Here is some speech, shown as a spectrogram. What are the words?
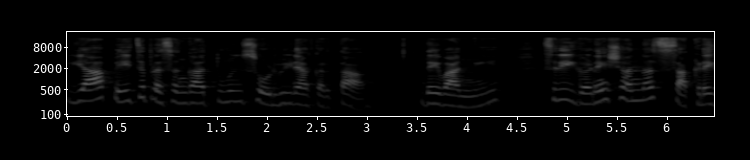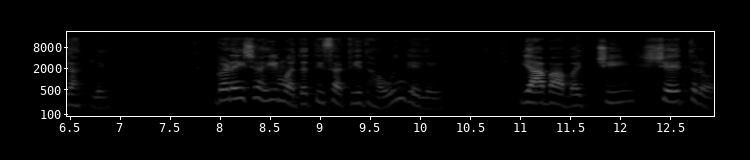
या पेच प्रसंगातून सोडविण्याकरता देवांनी श्री गणेशांनाच साकडे घातले. गणेशही मदतीसाठी धावून गेले. याबाबतची क्षेत्र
